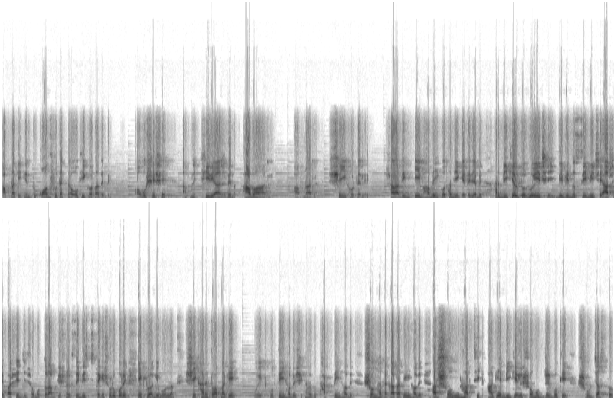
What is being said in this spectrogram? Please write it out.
আপনাকে কিন্তু অদ্ভুত একটা অভিজ্ঞতা দেবে। অবশেষে আপনি ফিরে আসবেন আবার আপনার সেই হোটেলে। সারাদিন এভাবেই কোথা দিয়ে কেটে যাবে? আর বিকেল তো রয়েছেই। বিভিন্ন সি বিচে আশেপাশে যে সমস্ত রামকৃষ্ণ সি বিচ থেকে শুরু করে একটু আগে বললাম, সেখানে তো আপনাকে ওয়েট করতেই হবে, সেখানে তো থাকতেই হবে, সন্ধ্যাটা কাটাতেই হবে। আর সন্ধ্যার ঠিক আগে বিকেলে সমুদ্রের বুকে সূর্যাস্ত,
